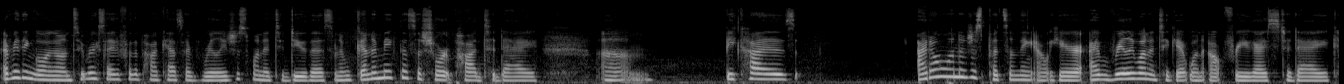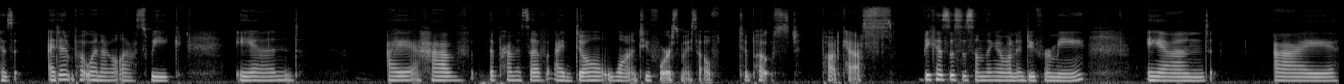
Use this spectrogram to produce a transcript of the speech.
everything going on, super excited for the podcast. I've really just wanted to do this and I'm going to make this a short pod today. Um because I don't want to just put something out here. I really wanted to get one out for you guys today because I didn't put one out last week. And I have the premise of I don't want to force myself to post podcasts because this is something I want to do for me. And I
